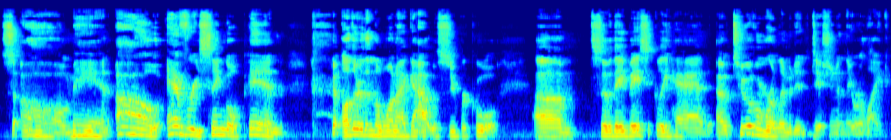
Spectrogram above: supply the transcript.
So, oh man, oh every single pin, other than the one I got, was super cool. Um, so they basically had oh, two of them were limited edition, and they were like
